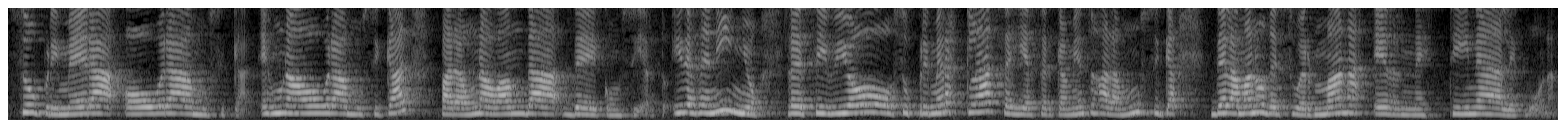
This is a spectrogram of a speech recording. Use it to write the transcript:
su primera obra musical. Es una obra musical para una banda de concierto. Y desde niño recibió sus primeras clases y acercamientos a la música de la mano de su hermana Ernestina Lecuona.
